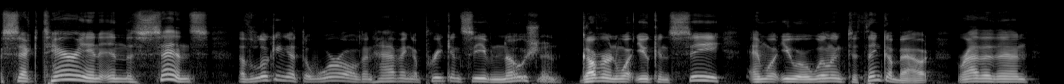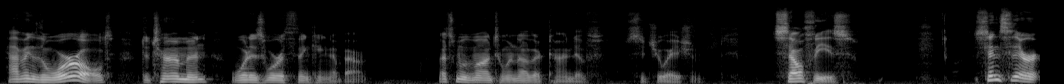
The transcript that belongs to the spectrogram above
sectarian in the sense of looking at the world and having a preconceived notion govern what you can see and what you are willing to think about rather than having the world determine what is worth thinking about. Let's move on to another kind of situation. Selfies. Since their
